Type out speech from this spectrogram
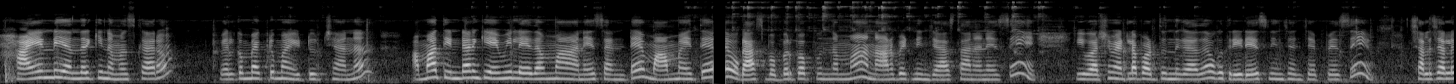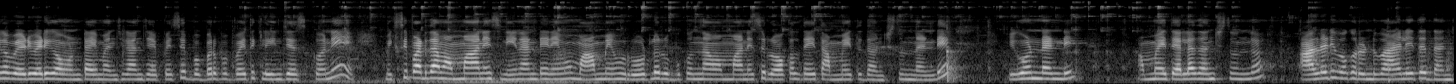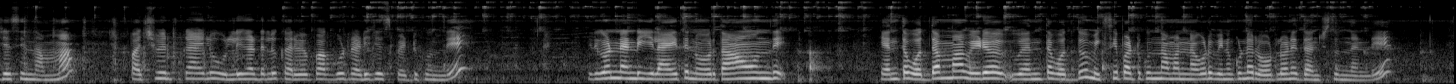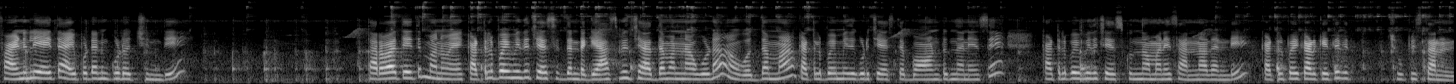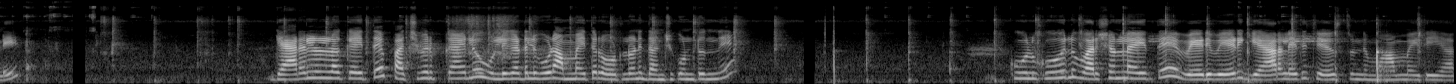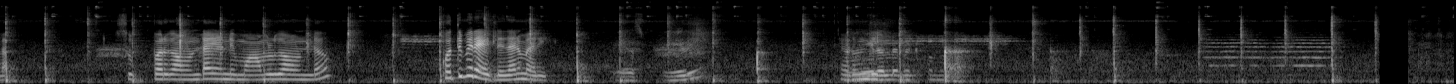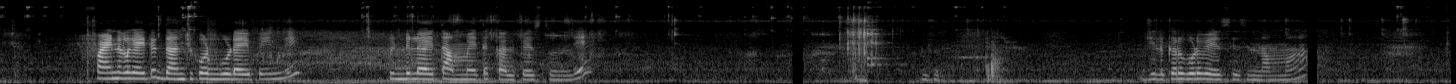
Hi అండి అందరికీ నమస్కారం. Welcome back to my YouTube channel. అమ్మ తినడానికి ఏమీ లేదమ్మా అనేసి అంటే మా అమ్మ అయితే ఒక గ్లాస్ బొబ్బరి పప్పు ఉందమ్మా నానబెట్టి నేను చేస్తాననేసి ఈ వర్షం ఎట్లా పడుతుంది కదా ఒక త్రీ డేస్ నుంచి అని చెప్పేసి చల్ల చల్లగా వేడివేడిగా ఉంటాయి మంచిగా అని చెప్పేసి బొబ్బరి పప్పు అయితే క్లీన్ చేసుకొని మిక్సీ పడదామమ్మా అనేసి నేనంటేనేమో మా అమ్మ ఏమో రోట్లో రుబ్బుకుందామమ్మా అనేసి రోకలతో అయితే అమ్మ అయితే దంచుతుందండి. ఇగోండండి అమ్మ అయితే ఎలా దంచుతుందో. ఆల్రెడీ ఒక రెండు వాయిల్ అయితే దంచేసింది అమ్మ పచ్చిమిరపకాయలు ఉల్లిగడ్డలు కరివేపాకు కూడా రెడీ చేసి పెట్టుకుంది. ఇదిగోండి ఇలా అయితే నూరుతా ఉంది. ఎంత వద్దమ్మా వీడియో ఎంత వద్దు మిక్సీ పట్టుకుందామన్నా కూడా వినకుండా రోడ్లోనే దంచుతుందండి. ఫైనలీ అయితే అయిపోవడానికి కూడా వచ్చింది. తర్వాత అయితే మనం కట్టెల పొయ్యి మీద చేసిద్దంట గ్యాస్ మీద చేద్దామన్నా కూడా వద్దమ్మా కట్టెల పొయ్యి మీద కూడా చేస్తే బాగుంటుంది అనేసి కట్టెల పొయ్యి మీద చేసుకుందాం అనేసి అన్నదండి. కట్టెల పొయ్యి కాడికైతే చూపిస్తానండి. గ్యారెలలోకి అయితే పచ్చిమిరపకాయలు ఉల్లిగడ్డలు కూడా అమ్మ అయితే రోడ్లోనే దంచుకుంటుంది. కూలు కూలు వర్షంలో అయితే వేడి వేడి గ్యారెలు అయితే చేస్తుంది మా అమ్మ అయితే ఇవాళ సూపర్గా ఉంటాయండి మామూలుగా ఉండవు. కొత్తిమీర వేయట్లేదని మరి? ఫైనల్గా అయితే దంచుకోవడం కూడా అయిపోయింది. పిండిలో అయితే అమ్మ అయితే కలిపేస్తుంది. జీలకర్ర కూడా వేసేసింది అమ్మ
